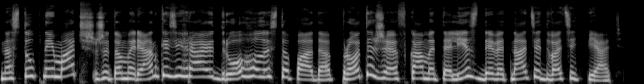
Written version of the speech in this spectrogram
Наступний матч житомирянки зіграють 2 листопада проти ЖФК Металіст 1925.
